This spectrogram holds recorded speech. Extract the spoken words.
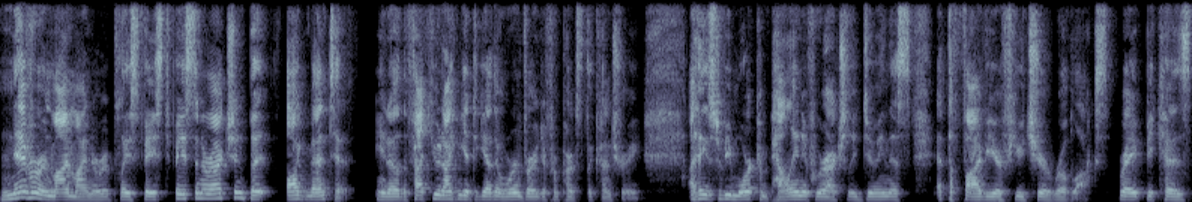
never in my mind to replace face to face interaction, but augment it. You know, the fact you and I can get together and we're in very different parts of the country. I think this would be more compelling if we were actually doing this at the five year future Roblox, right? Because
